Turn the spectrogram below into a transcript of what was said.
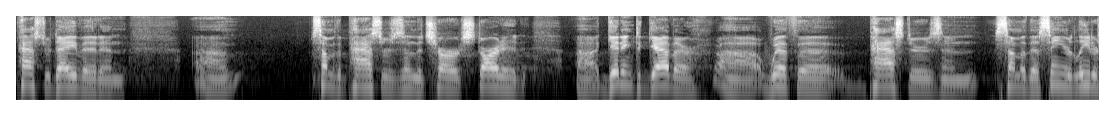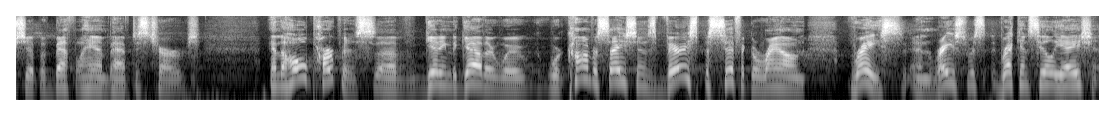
Pastor David and um, some of the pastors in the church started uh, getting together uh, with the pastors and some of the senior leadership of Bethlehem Baptist Church And the whole purpose of getting together were, were conversations very specific around race and race reconciliation.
